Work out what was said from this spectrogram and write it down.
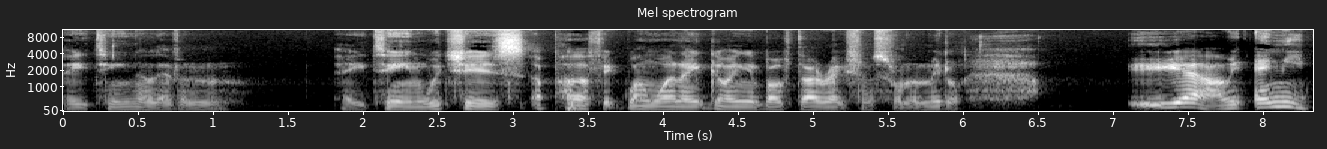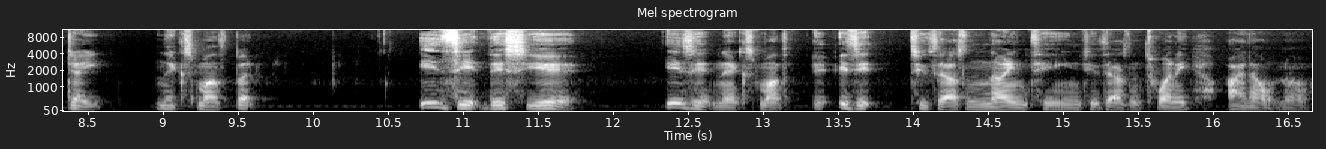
18, 11, 18, which is a perfect 118 going in both directions from the middle. Yeah, I mean, any date next month, but is it this year? Is it next month? Is it 2019, 2020? I don't know.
